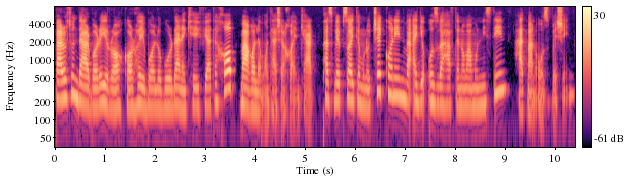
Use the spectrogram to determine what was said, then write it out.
براتون درباره راهکارهای بالا بردن کیفیت خواب مقاله منتشر خواهیم کرد. پس وبسایتمون رو چک کنین و اگه عضو هفته ناممون نیستین حتما عضو بشین.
